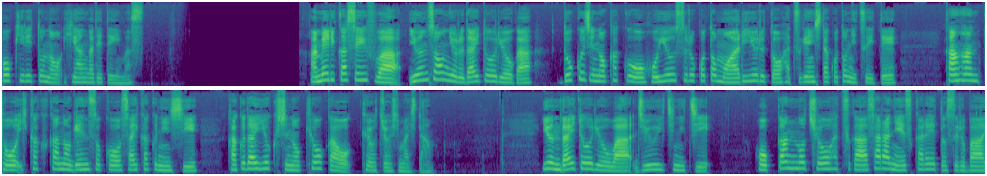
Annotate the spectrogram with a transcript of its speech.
尾切りとの批判が出ています。アメリカ政府はユン・ソンニョル大統領が独自の核を保有することもあり得ると発言したことについて韓半島非核化の原則を再確認し拡大抑止の強化を強調しました。ユン大統領は11日北韓の挑発がさらにエスカレートする場合、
